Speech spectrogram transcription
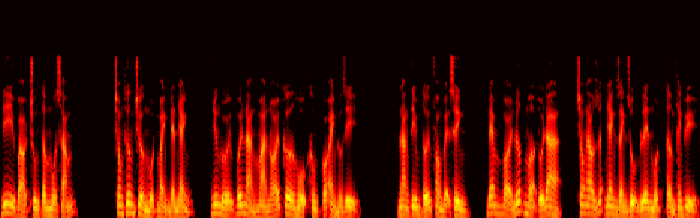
đi vào trung tâm mua sắm. Trong thương trường một mảnh đen nhánh, nhưng đối với nàng mà nói cơ hồ không có ảnh hưởng gì. Nàng tìm tới phòng vệ sinh, đem vòi nước mở tối đa, trong ao rất nhanh dành dụm lên một tầng thanh thủy.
